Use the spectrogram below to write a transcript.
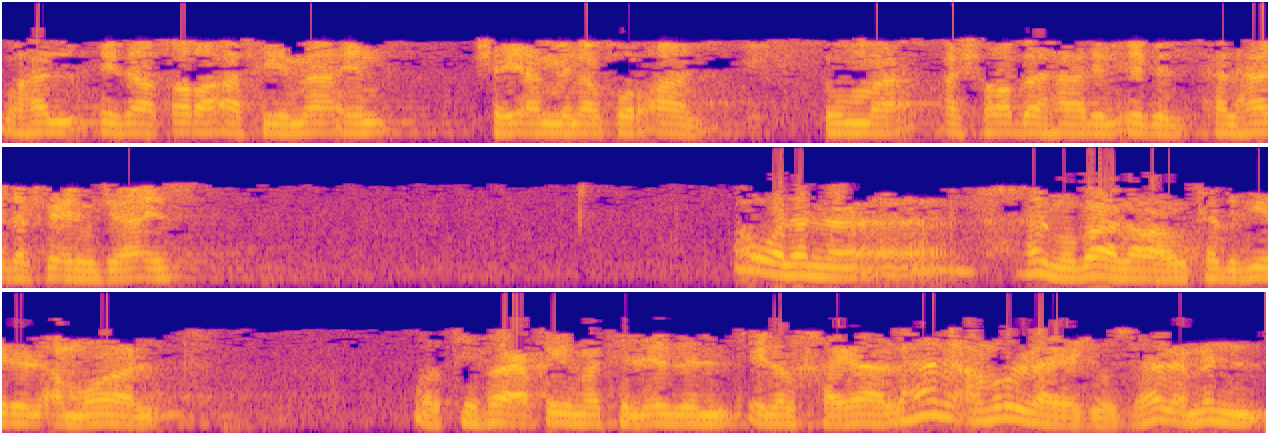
وهل إذا قرأ في ماء شيئا من القرآن ثم أشربها للإبل هل هذا الفعل جائز؟ أولا المبالغة وتبذير الأموال وارتفاع قيمة الإبل إلى الخيال هذا أمر لا يجوز هذا من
